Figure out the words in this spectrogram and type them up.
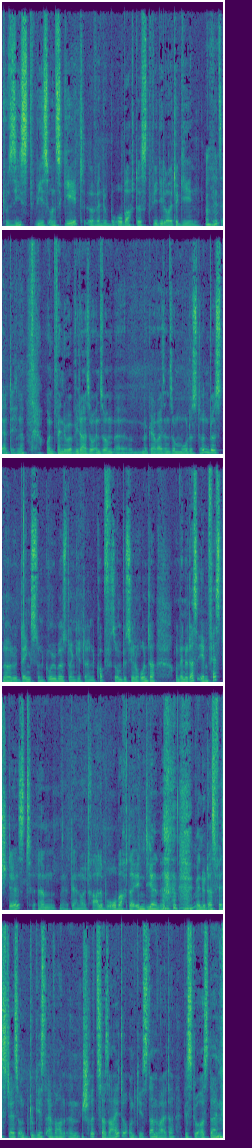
du siehst, wie es uns geht, äh, wenn du beobachtest, wie die Leute gehen, mhm. letztendlich, ne? Und wenn du wieder so in so einem, äh, möglicherweise in so einem Modus drin bist, ne, du denkst und grübelst, dann geht dein Kopf so ein bisschen runter. Und wenn du das eben feststellst, ähm, der neutrale Beobachter in dir, ne? Mhm. wenn du das feststellst und du gehst einfach einen, Schritt zur Seite und gehst dann weiter, bist du aus deinem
